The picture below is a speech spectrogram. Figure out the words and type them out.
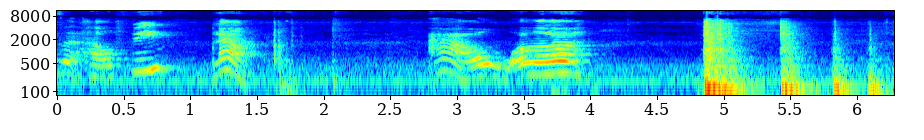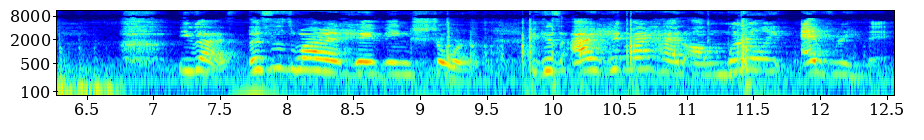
Now, is it healthy? No. Ow. Uh. You guys, this is why I hate being short. Because I hit my head on literally everything.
